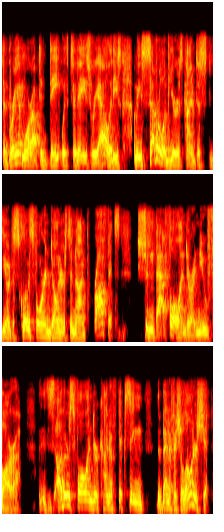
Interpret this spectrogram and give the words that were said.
to bring it more up to date with today's realities. I mean, several of yours kind of just, you know, disclose foreign donors to nonprofits. Shouldn't that fall under a new FARA? Others fall under kind of fixing the beneficial ownership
